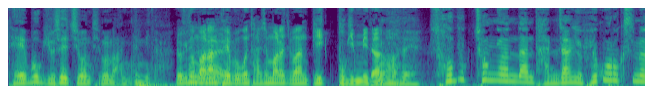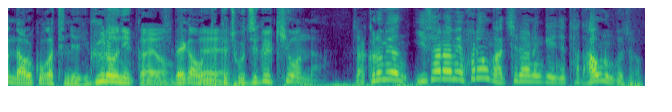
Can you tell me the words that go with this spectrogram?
대북 유세 지원팀을 만듭니다. 여기서 정말- 말한 대북은 다시 말하지만 big북입니다. 아, 네. 서북 청년단 단장이 회고록 쓰면 나올 것 같은 얘기입니다. 그러니까요. 내가 네. 어떻게 조직을 키웠나. 자, 그러면 이 사람의 활용 가치라는 게 이제 다 나오는 거죠.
